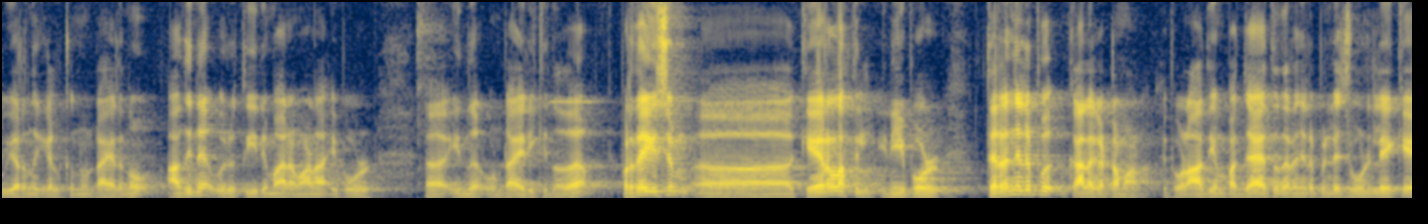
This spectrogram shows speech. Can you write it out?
ഉയർന്നു കേൾക്കുന്നുണ്ടായിരുന്നു. അതിന് ഒരു തീരുമാനമാണ് ഇപ്പോൾ ഇന്ന് ഉണ്ടായിരിക്കുന്നത്. പ്രത്യേകിച്ചും കേരളത്തിൽ ഇനിയിപ്പോൾ തെരഞ്ഞെടുപ്പ് കാലഘട്ടമാണ്. ഇപ്പോൾ ആദ്യം പഞ്ചായത്ത് തെരഞ്ഞെടുപ്പിന്റെ ചൂടിലേക്ക്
